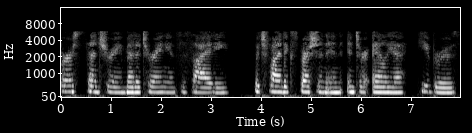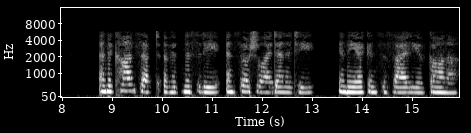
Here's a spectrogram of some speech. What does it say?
first century Mediterranean society, which find expression in inter alia Hebrews and the concept of ethnicity and social identity in the Akan society of Ghana.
